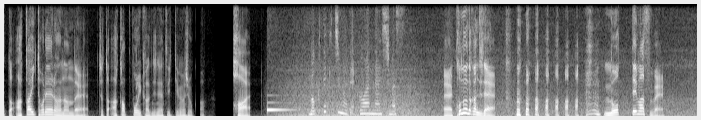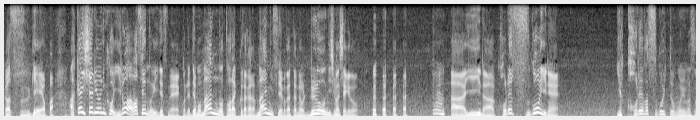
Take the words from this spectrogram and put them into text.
っと赤いトレーラーなんで、ちょっと赤っぽい感じのやつ行ってみましょうか。はい。目的地までご案内します。えー、このような感じで 乗ってますね。あすげえ。やっぱ赤い車両にこう色合わせるのいいですね。これでもマンのトラックだからマンにすればよかったね。ルローにしましたけど。ああ、いいな。これすごいね。いや、これはすごいと思います。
